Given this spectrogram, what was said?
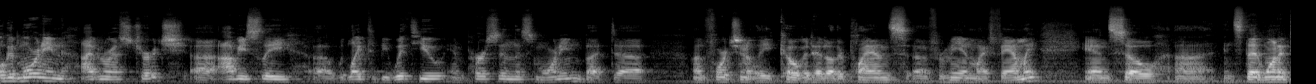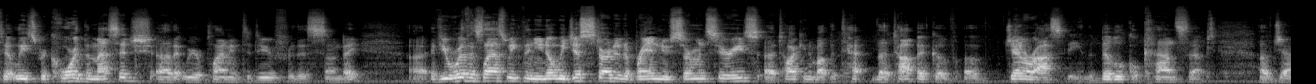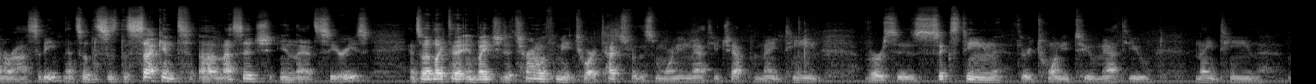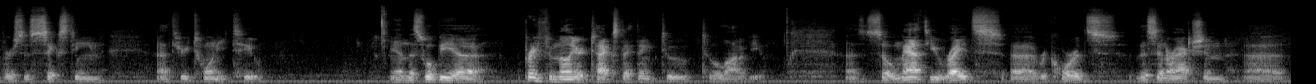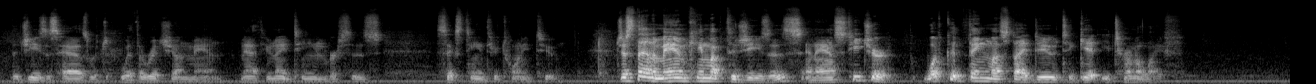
Well, good morning, Ivanrest Church. Uh, obviously, uh, would like to be with you in person this morning, but uh, unfortunately, COVID had other plans uh, for me and my family, and so uh, instead wanted to at least record the message uh, that we were planning to do for this Sunday. if you were with us last week, then you know we just started a brand new sermon series talking about the, te- the topic of, of generosity and the biblical concept of generosity. And so this is the second message in that series. And so I'd like to invite you to turn with me to our text for this morning, Matthew chapter 19, verses 16 through 22. Matthew 19, verses 16 uh, through 22. And this will be a pretty familiar text, I think, to, to a lot of you. Uh, so Matthew writes, uh, records this interaction uh, that Jesus has with, with a rich young man. Matthew 19, verses 16 through 22. Just then a man came up to Jesus and asked, Teacher, what good thing must I do to get eternal life?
